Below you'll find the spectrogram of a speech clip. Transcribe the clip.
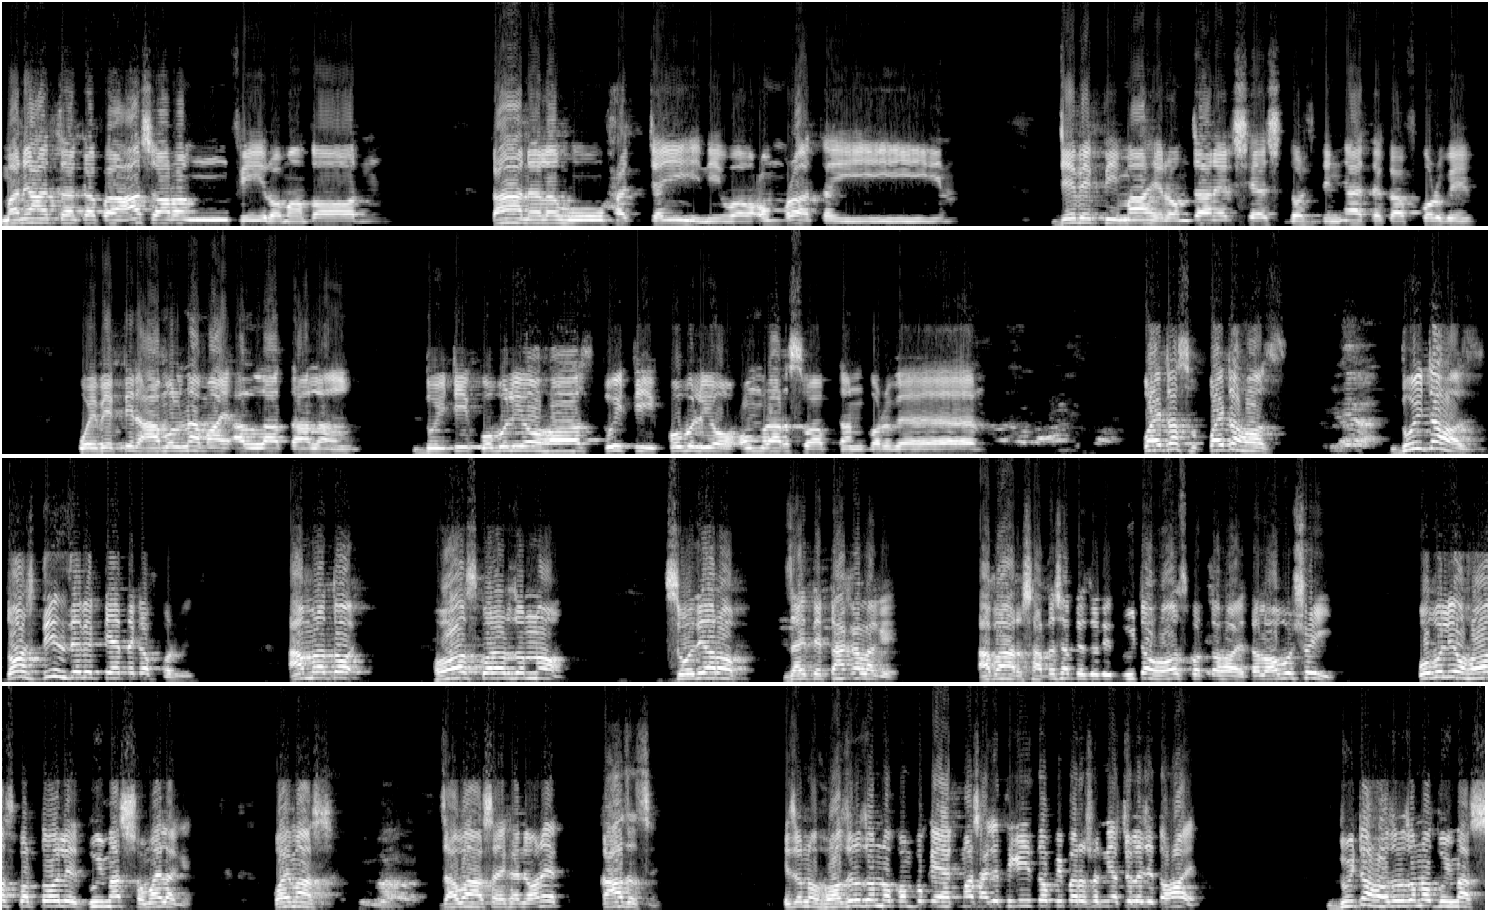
من اعتكف عشرا في رمضان كان له حجين وعمرتين যে ব্যক্তি মাহে রমজানের শেষ দশ দিন এতেকাফ করবে ওই ব্যক্তির আমল নামায় আল্লাহ তাআলা দুইটি কবুলীয় হজ দুইটি কবুলীয় উমরার সওয়াব দান করবেন কয়টা কয়টা হজ দুইটা হজ দশ দিন যে ব্যক্তি এতেকাফ করবে। আমরা তো হজ করার জন্য সৌদি আরব যাইতে টাকা লাগে। আবার সাথে সাথে যদি দুইটা হজ করতে হয় তাহলে অবশ্যই কবলীয় হজ করতে হলে দুই মাস সময় লাগে। কয় মাস? যাওয়া আসা এখানে অনেক কাজ আছে। এই জন্য হজের জন্য কমপক্ষে এক মাস আগে থেকেই তো প্রিপারেশন নিয়ে চলে যেতে হয়। দুইটা হজের জন্য দুই মাস।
